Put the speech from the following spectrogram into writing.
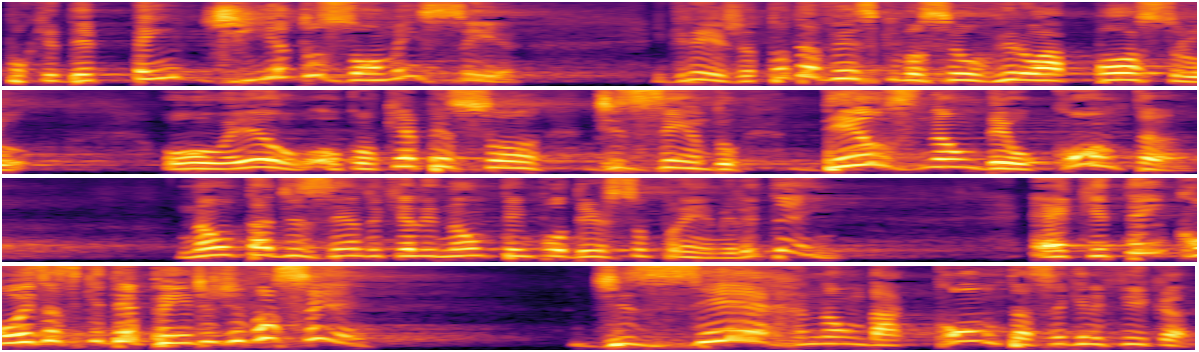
porque dependia dos homens ser. Igreja, toda vez que você ouvir o apóstolo, ou eu, ou qualquer pessoa dizendo Deus não deu conta, não está dizendo que ele não tem poder supremo, ele tem. É que tem coisas que dependem de você. Dizer não dá conta significa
